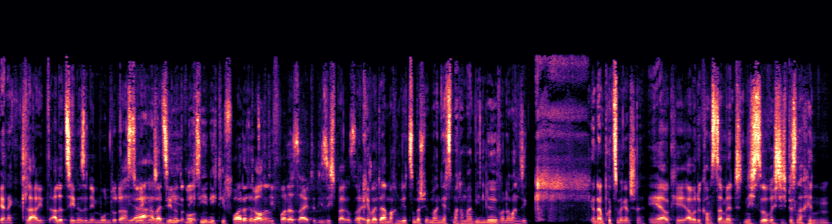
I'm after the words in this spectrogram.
Ja, na klar, die, alle Zähne sind im Mund oder hast du Ja, irgendwelche aber die, Zähne draußen? nicht, die, nicht die vorderen. Doch, die Vorderseite, die sichtbare Seite. Okay, weil da machen wir zum Beispiel immer, jetzt mach noch mal wie ein Löwe und dann machen sie und dann putzen wir ganz schnell. ja, okay, aber du kommst damit nicht so richtig bis nach hinten.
